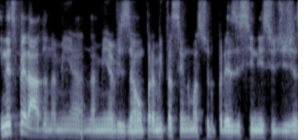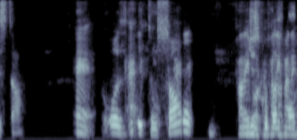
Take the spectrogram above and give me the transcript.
inesperado na minha, na minha visão. Para mim está sendo uma surpresa esse início de gestão. É, Osito, só um... Falei, Desculpa, falei, falei,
